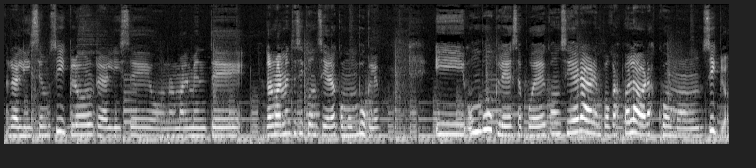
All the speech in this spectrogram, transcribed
realice un ciclo, realice o normalmente, normalmente se considera como un bucle. Y un bucle se puede considerar en pocas palabras como un ciclo.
